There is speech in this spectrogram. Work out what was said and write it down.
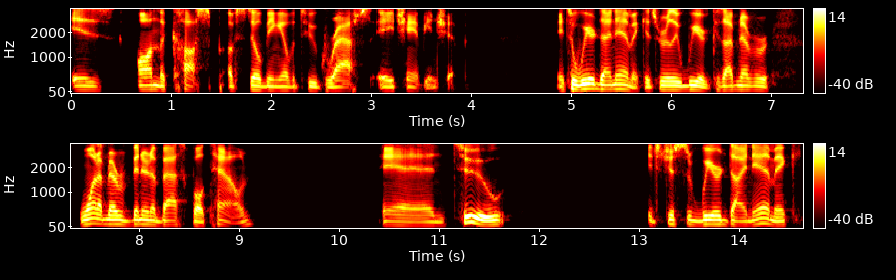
is on the cusp of still being able to grasp a championship. It's a weird dynamic. It's really weird because I've never one I've never been in a basketball town and two it's just a weird dynamic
